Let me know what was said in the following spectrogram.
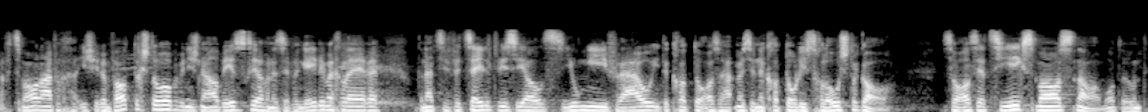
auf einmal einfach ist ihrem Vater gestorben, bin ich schnell bei Jesus gewesen, habe das Evangelium erklären. Und dann hat sie erzählt, wie sie als junge Frau in der Kathol also hat müssen in ein katholisches Kloster gehen. So als Erziehungsmaßnahme, oder? Und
